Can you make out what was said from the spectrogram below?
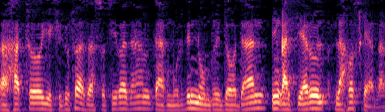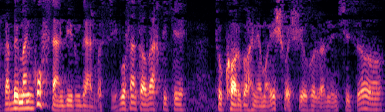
و حتی یکی دو تا از اساتید بعدم در مورد نمره دادن این قضیه رو لحاظ کردن و به من گفتن بیرو درواسی گفتن تا وقتی که تو کارگاه نمایش باشی و کلان این چیزا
